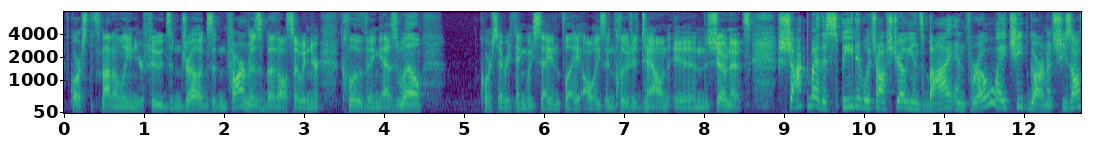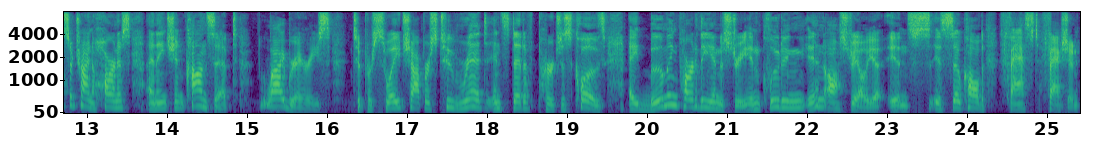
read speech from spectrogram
Of course, that's not only in your foods and drugs and pharmas, but also in your clothing as well. Of course, everything we say and play always included down in the show notes. Shocked by the speed at which Australians buy and throw away cheap garments, she's also trying to harness an ancient concept libraries to persuade shoppers to rent instead of purchase clothes. A booming part of the industry, including in Australia, in, is so called fast fashion,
